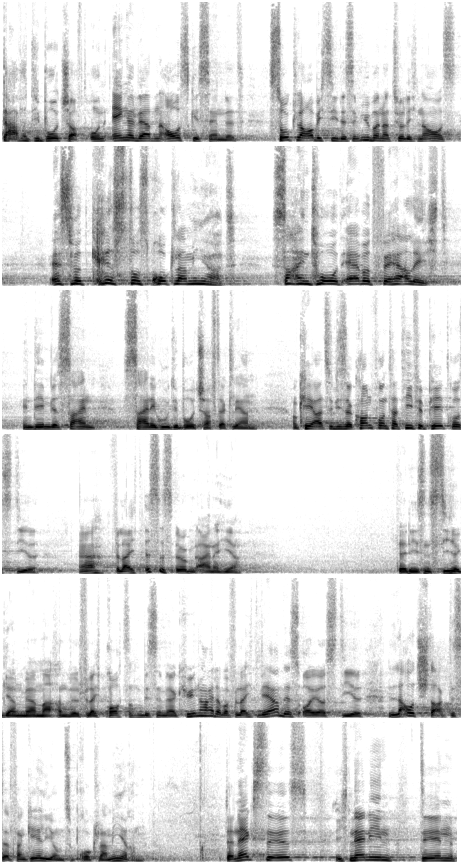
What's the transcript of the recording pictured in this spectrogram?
Da wird die Botschaft. Und Engel werden ausgesendet. So glaube ich, sieht es im Übernatürlichen aus. Es wird Christus proklamiert. Sein Tod, er wird verherrlicht, indem wir sein, seine gute Botschaft erklären. Okay, also dieser konfrontative Petrus-Stil. Ja, vielleicht ist es irgendeiner hier, der diesen Stil gern mehr machen will. Vielleicht braucht es noch ein bisschen mehr Kühnheit, aber vielleicht wäre das euer Stil, lautstark das Evangelium zu proklamieren. Der nächste ist, ich nenne ihn den,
